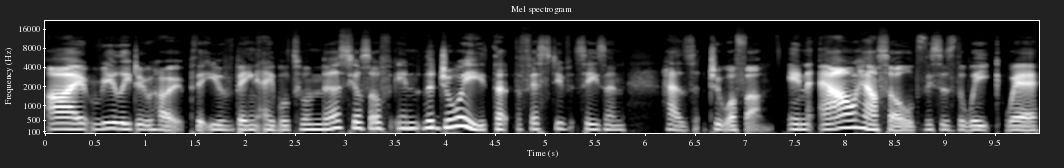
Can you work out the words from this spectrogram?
I really do hope that you've been able to immerse yourself in the joy that the festive season has to offer. In our household, this is the week where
